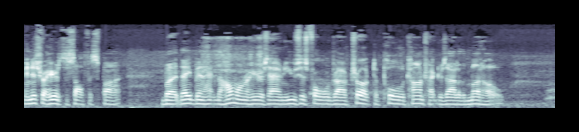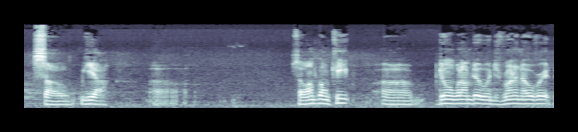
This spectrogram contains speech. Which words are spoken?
and this right here is the softest spot. But they've been, the homeowner here is having to use his four-wheel drive truck to pull the contractors out of the mud hole. So, yeah. Uh, so I'm going to keep uh, doing what I'm doing, just running over it.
